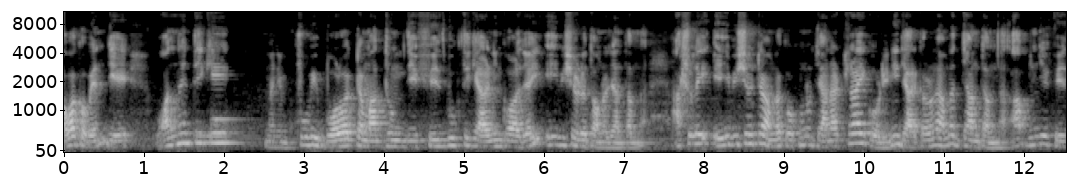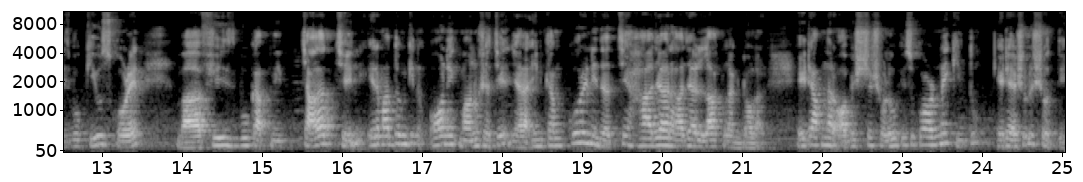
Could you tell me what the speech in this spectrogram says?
অবাক হবেন যে অনলাইন থেকে মানে খুবই বড় একটা মাধ্যম যে ফেসবুক থেকে আর্নিং করা যায়, এই বিষয়টা তো আমরা জানতাম না। আসলে এই বিষয়টা আমরা কখনো জানার ট্রাই করিনি, যার কারণে আমরা জানতাম না। আপনি যে ফেসবুক ইউজ করেন বা ফেসবুক আপনি চালাচ্ছেন, এর মাধ্যমে কিন্তু অনেক মানুষ আছে যারা ইনকাম করে নিয়ে যাচ্ছে হাজার হাজার, লাখ লাখ ডলার এটা আপনার অবিশ্বাস হলেও কিছু করার নাই, কিন্তু এটা আসলে সত্যি।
